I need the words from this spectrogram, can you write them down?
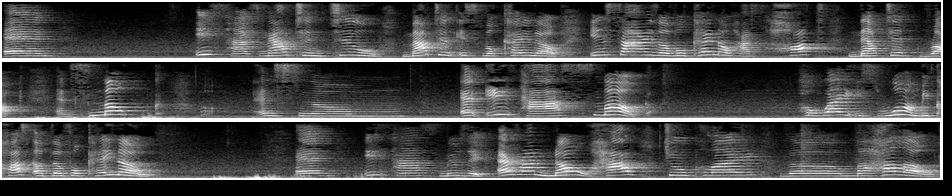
And mountain too. Mountain is volcano. Inside the volcano has hot melted rock and smoke and um, and it has smoke. Hawaii is warm because of the volcano. And it has music. Everyone know how to play the mahalo.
